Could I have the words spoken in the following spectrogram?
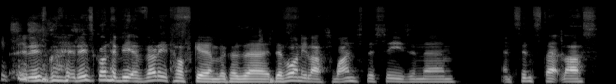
It is going, it is going to be a very tough game because uh, they've only lost once this season, um, and since that loss,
